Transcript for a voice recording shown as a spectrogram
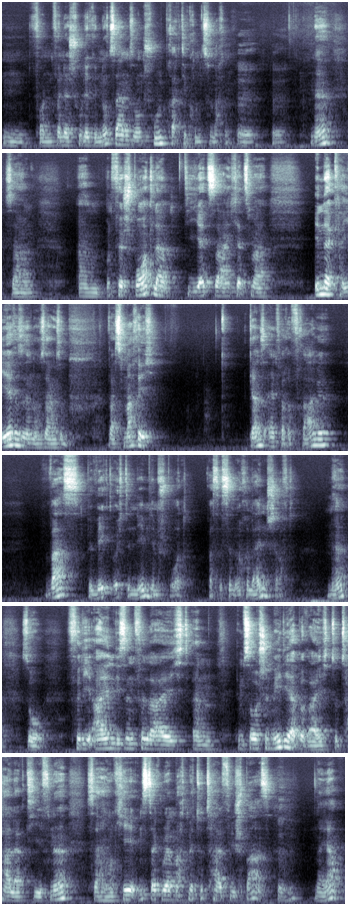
ähm, von, von der Schule genutzt, sagen, so ein Schulpraktikum zu machen. Mhm. mhm. Ne? Sagen. Ähm, und für Sportler, die jetzt, sage ich jetzt mal, in der Karriere sind und sagen so, pff, was mache ich? Ganz einfache Frage, was bewegt euch denn neben dem Sport? Was ist denn eure Leidenschaft? Ne? So, für die einen, die sind vielleicht ähm, im Social Media Bereich total aktiv, ne? sagen, okay, Instagram macht mir total viel Spaß. Mhm. Naja,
